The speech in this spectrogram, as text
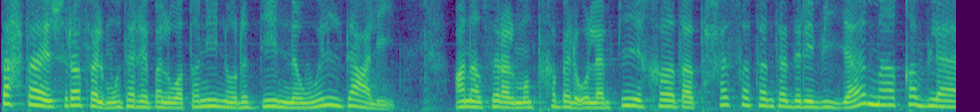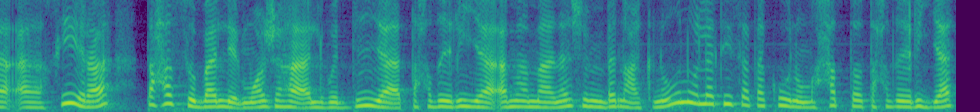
تحت إشراف المدرب الوطني نور الدين ولد علي. عناصر المنتخب الأولمبي خاضت حصة تدريبية ما قبل أخيرة تحسبا للمواجهة الودية التحضيرية أمام نجم بن عكنون والتي ستكون محطة تحضيرية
